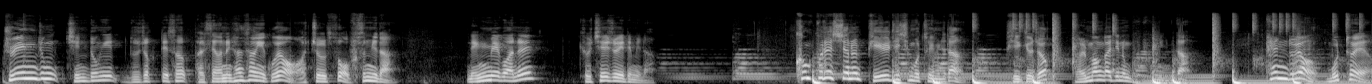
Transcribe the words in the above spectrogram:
주행 중 진동이 누적돼서 발생하는 현상이고요. 어쩔 수 없습니다. 냉매관을 교체해줘야 됩니다. 컴프레셔는 BLDC 모터입니다. 비교적 덜 망가지는 부품입니다. 팬도요 모터예요.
